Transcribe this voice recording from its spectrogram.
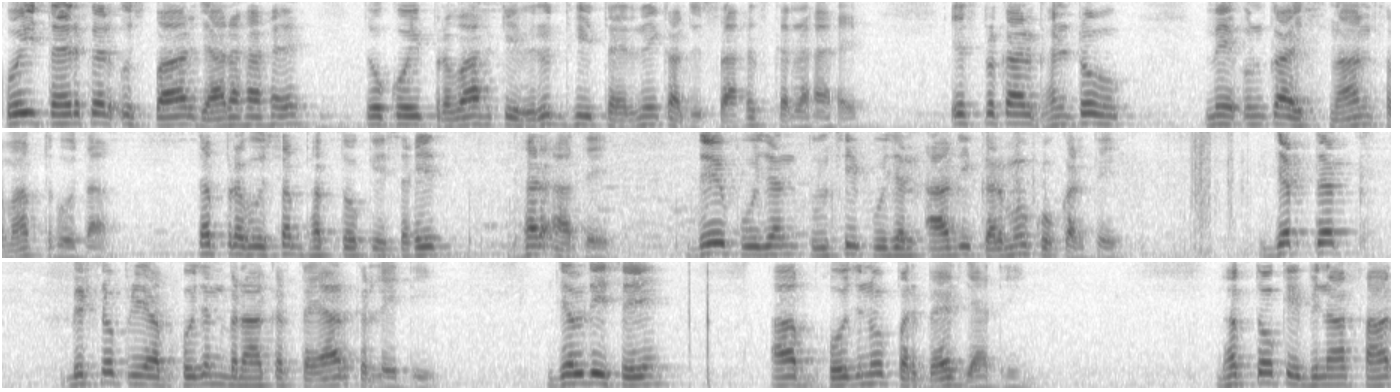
कोई तैरकर उस पार जा रहा है तो कोई प्रवाह के विरुद्ध ही तैरने का दुस्साहस कर रहा है। इस प्रकार घंटों में उनका स्नान समाप्त होता। तब प्रभु सब भक्तों के सहित घर आते। देव पूजन, तुलसी पूजन आदि कर्मों को करते। जब तक विष्णुप्रिया भोजन बनाकर तैयार कर लेती जल्दी से आप भोजनों पर बैठ जाते। भक्तों के बिना साथ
